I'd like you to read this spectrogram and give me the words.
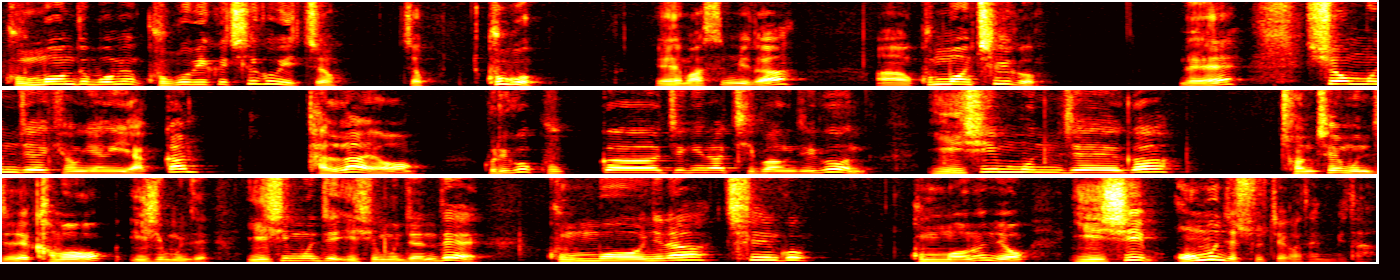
군무원도 보면 9급 있고 7급 있죠. 자, 9급. 예, 맞습니다. 아, 군무원 7급. 네. 시험 문제 경향이 약간 달라요. 그리고 국가직이나 지방직은 20문제가 전체 문제, 과목 20문제, 20문제, 20문제인데, 군무원이나 7급 군무원은요, 25문제 출제가 됩니다.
